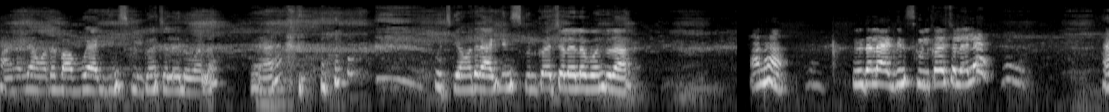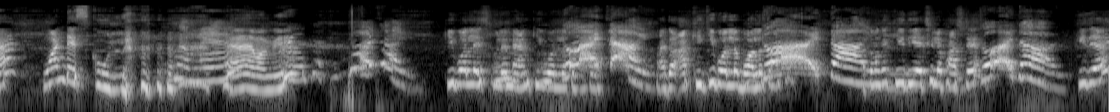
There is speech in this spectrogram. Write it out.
ফাইনালি আমাদের বাবু একদিন স্কুল করে চলে এলো বলো। হ্যাঁ? ফুচকি আমাদের একদিন স্কুল করে চলে এলো বন্ধুরা। আনা তুমি তাহলে একদিন স্কুল করে চলে এলে? হ্যাঁ? ওয়ান ডে স্কুল হ্যাঁ মামি কি বললে স্কুলে ম্যাম কি বলল তোমাকে? হ্যাঁ, তো, আর কি কি বলল বলো তো। তোমাকে কি দিয়েছিল ফার্স্টে কি দেয়?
